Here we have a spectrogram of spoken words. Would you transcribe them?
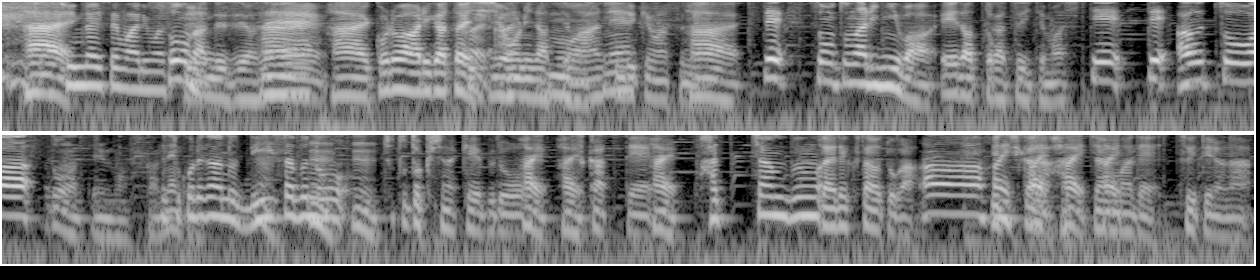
はい。信頼性もありますそうなんですよね。はい。これはありがたい仕様になってますね。安心できますね。はい。でその隣には ADAT がついてまして、でアウトはどうなってますかね？これがあの D サブのちょっと特殊なケーブルを使って、8ちゃん分ダイレクトアウトが1から8ちゃんまでついてるような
